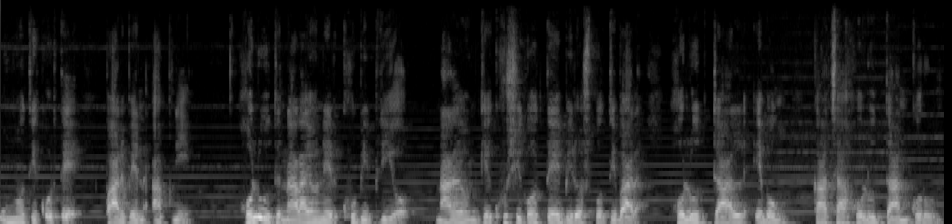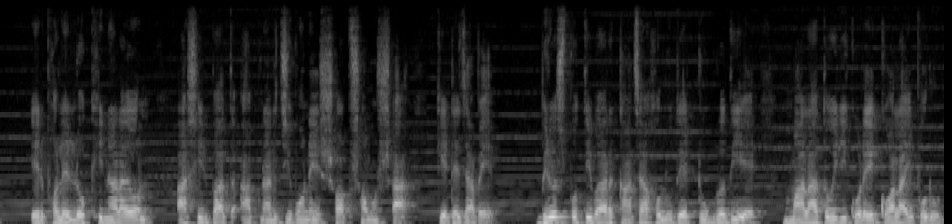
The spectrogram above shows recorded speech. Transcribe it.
উন্নতি করতে পারবেন আপনি। হলুদ নারায়ণের খুবই প্রিয়। নারায়ণকে খুশি করতে বৃহস্পতিবার হলুদ ডাল এবং কাঁচা হলুদ দান করুন। এর ফলে লক্ষ্মীনারায়ণ আশীর্বাদ আপনার জীবনে সব সমস্যা কেটে যাবে। বৃহস্পতিবার কাঁচা হলুদের টুকরো দিয়ে মালা তৈরি করে গলায় পরুন।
